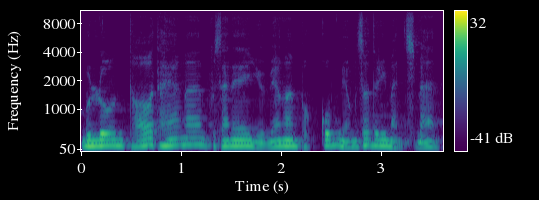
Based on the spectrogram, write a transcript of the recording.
물론 더 다양한 부산의 유명한 벚꽃 명소들이 많지만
